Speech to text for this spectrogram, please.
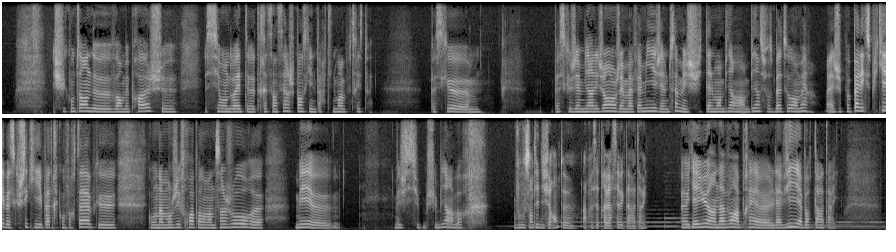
Je suis contente de voir mes proches. Si on doit être très sincère, je pense qu'il y a une partie de moi un peu triste, ouais. Parce que euh, parce que j'aime bien les gens, j'aime ma famille, j'aime tout ça, mais je suis tellement bien, bien sur ce bateau en mer. Je peux pas l'expliquer parce que je sais qu'il est pas très confortable, que qu'on a mangé froid pendant 25 jours, euh, mais euh, mais je suis, je suis bien à bord. Vous vous sentez différente euh, après cette traversée avec Taratari? Il y a eu un avant-après la vie à bord de Taratari.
